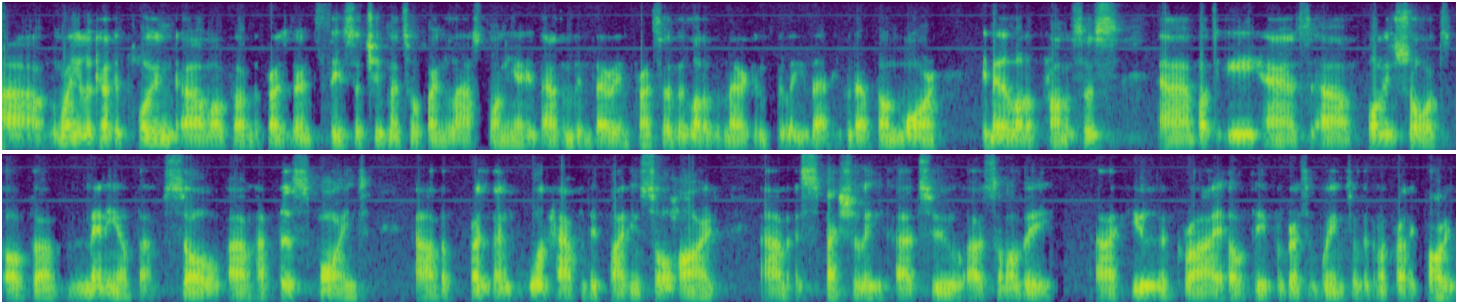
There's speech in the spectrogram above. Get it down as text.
Uh, when you look at the polling um, of um, the president's achievements so far in the last one year, it hasn't been very impressive. A lot of Americans believe that he could have done more. He made a lot of promises, uh, but he has uh, fallen short of uh, many of them. So um, at this point, the president would have to be fighting so hard um, especially uh, to uh, some of the uh, hue and cry of the progressive wings of the Democratic Party,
